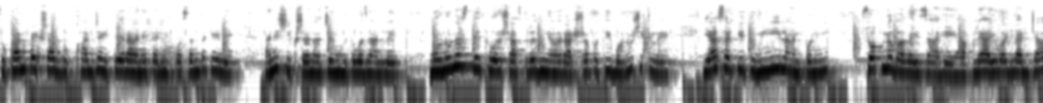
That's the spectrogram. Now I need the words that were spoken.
सुखांपेक्षा दुःखांच्या इथे राहणे त्यांनी पसंत केले आणि शिक्षणाचे महत्त्व जाणले. म्हणूनच ते थोर शास्त्रज्ञ राष्ट्रपती बनू शिकले. यासाठी तुम्हीही लहानपणी स्वप्न बघायचं आहे. आपल्या आईवडिलांच्या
